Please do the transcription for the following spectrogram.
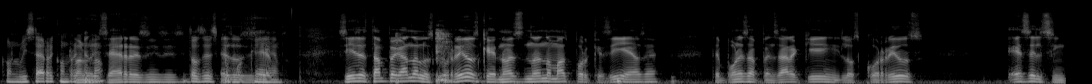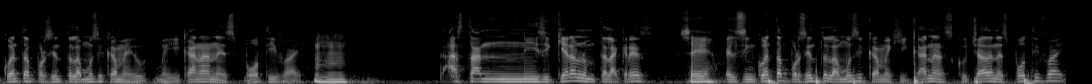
Con Luis R. Con, Con Ricky, Luis ¿no? R, sí, sí, sí. Entonces Eso como sí es que... cierto. Sí, se están pegando a los corridos, que no es, no es nomás porque sí, ¿eh? O sea, te pones a pensar aquí, los corridos es el 50% de la música mexicana en Spotify. Hasta ni siquiera lo- te la crees. Sí. El 50% de la música mexicana escuchada en Spotify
